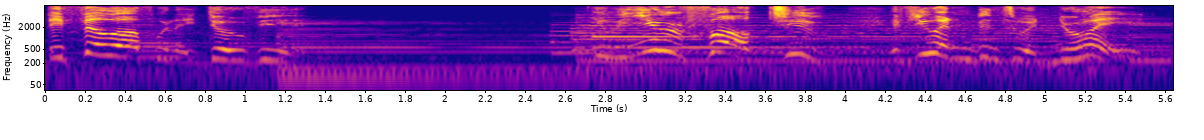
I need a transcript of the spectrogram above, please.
they fell off when I dove in. It fault, too, if you hadn't been so annoying.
